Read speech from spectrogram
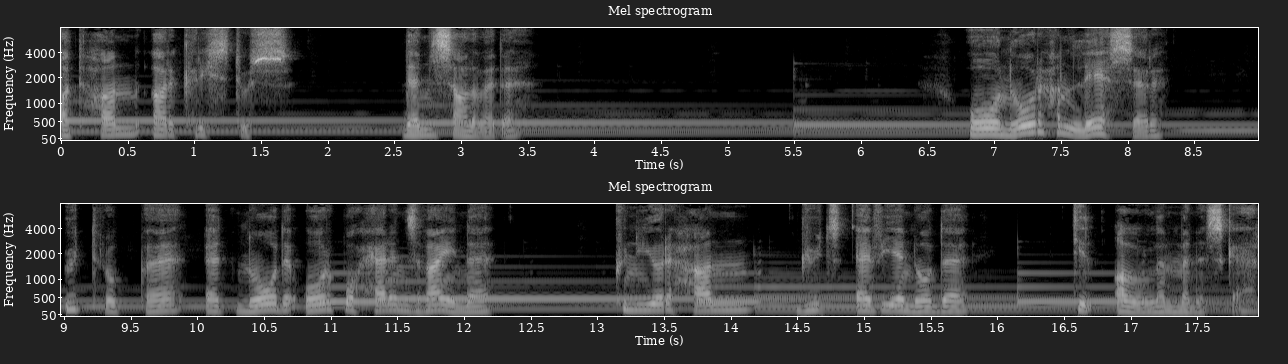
at han er Kristus, den salvede. Og når han leser utroper et nådeår på Herrens vegne, kunngjør han Guds evige nåde til alle mennesker.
